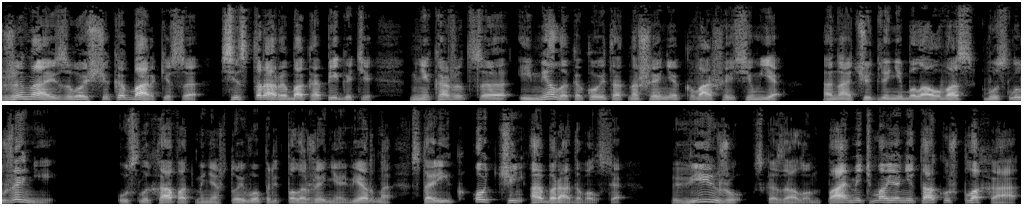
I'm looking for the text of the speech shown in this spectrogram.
Жена извозчика Баркиса, сестра рыбака Пиготи, мне кажется, имела какое-то отношение к вашей семье. Она чуть ли не была у вас в услужении. Услыхав от меня, что его предположение верно, старик очень обрадовался. — Вижу, — сказал он, — память моя не так уж плоха.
